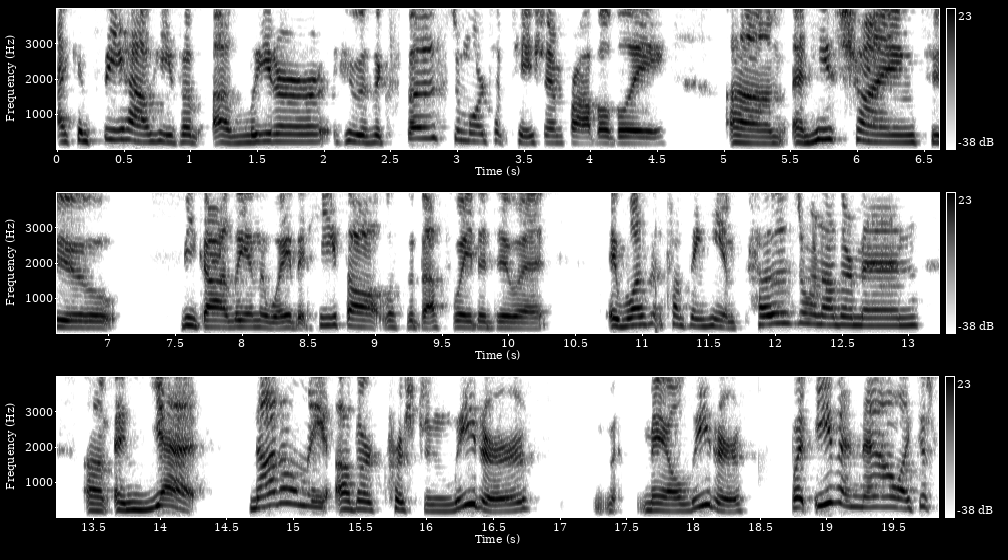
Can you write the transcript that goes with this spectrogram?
I can see how he's a, a leader who is exposed to more temptation, probably. Um, and he's trying to be godly in the way that he thought was the best way to do it. It wasn't something he imposed on other men. Um, and yet, not only other Christian leaders, m- male leaders, but even now, like just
